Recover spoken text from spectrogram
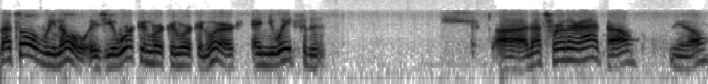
that's all we know is you work and work and work and work, and you wait for the. Uh, that's where they're at, pal. You know,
